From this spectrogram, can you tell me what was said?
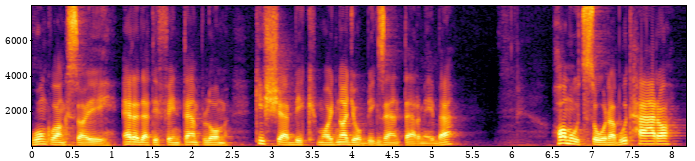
Wongwangszai eredeti fény templom kisebbik, majd nagyobbik zentermébe, hamut szóra buthára,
